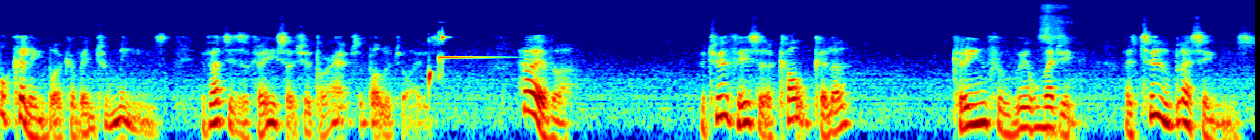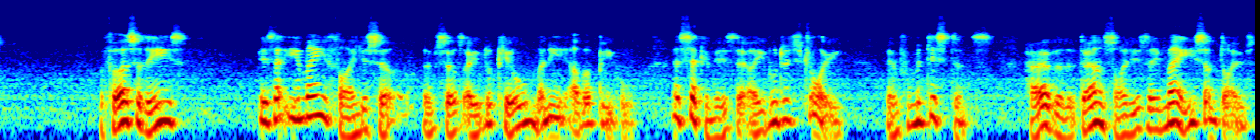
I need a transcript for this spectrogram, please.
or killing by conventional means. If that is the case, I should perhaps apologize. However, the truth is that a cult killer, killing through real magic, has two blessings. The first of these is that you may find yourself themselves able to kill many other people. And the second is they're able to destroy them from a distance. However, the downside is they may sometimes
